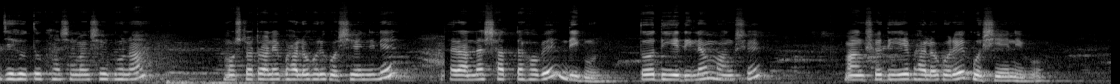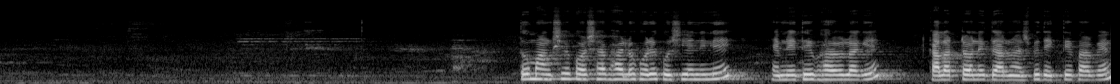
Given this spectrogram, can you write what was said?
যেহেতু খাসির মাংসের ভুনা, মশলাটা অনেক ভালো করে কষিয়ে নিলে রান্নার স্বাদটা হবে দ্বিগুণ। তো দিয়ে দিলাম মাংসে। মাংস দিয়ে ভালো করে কষিয়ে নেব। তো মাংস কষা ভালো করে কষিয়ে নিলে এমনিতেই ভালো লাগে। কালারটা অনেক দারুণ আসবে, দেখতে পারবেন।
